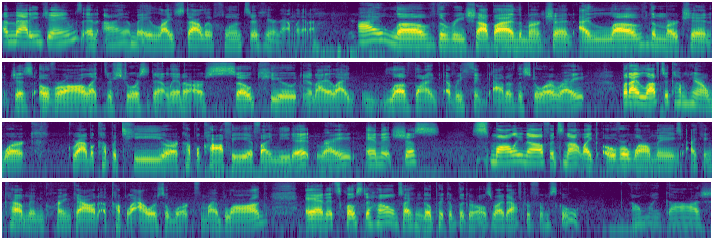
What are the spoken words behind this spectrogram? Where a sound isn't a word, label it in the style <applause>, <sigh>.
I'm Mattie James, and I am a lifestyle influencer here in Atlanta. I love the Read Shop by the Merchant. I love the Merchant just overall. Like their stores in Atlanta are so cute, and I like love buying everything out of the store, right? But I love to come here and work, grab a cup of tea or a cup of coffee if I need it, right? And it's just small enough. It's not like overwhelming. I can come and crank out a couple hours of work for my blog, and it's close to home, so I can go pick up the girls right after from school. Oh my gosh,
